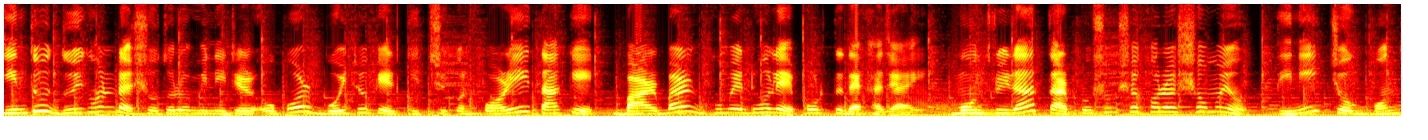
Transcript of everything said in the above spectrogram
কিন্তু দুই ঘণ্টা সতেরো মিনিটের ওপর বৈঠকের কিছুক্ষণ পরেই তাকে বারবার ঘুমে ঢলে পড়তে দেখা যায়। মন্ত্রীরা তার প্রশংসা করার সময়ও তিনি চোখ বন্ধ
